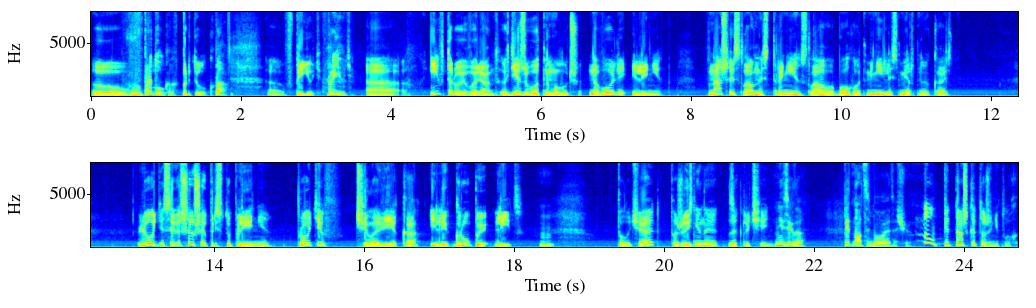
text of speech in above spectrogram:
э, В притулках. В притулку. Так, э, В приюте. в приюті. А, И второй вариант. Где животному лучше? На воле или нет? В нашей славной стране, слава богу, отменили смертную казнь. Люди, совершившие преступление против человека или группы лиц, Мгм. получают пожизненное заключение. Не завжди. 15 буває ще. Ну, пятнашка тоже неплохо.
